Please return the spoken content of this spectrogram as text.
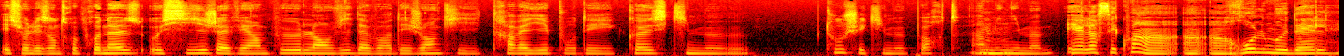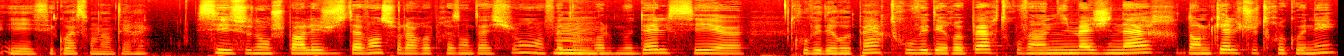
Et sur les entrepreneuses aussi, j'avais un peu l'envie d'avoir des gens qui travaillaient pour des causes qui me touchent et qui me portent un Mhm. minimum. Et alors, c'est quoi un, un- un rôle modèle et c'est quoi son intérêt? C'est ce dont je parlais juste avant sur la représentation. En fait, Mhm. un rôle modèle, c'est euh, Trouver des repères trouver des repères, trouver un imaginaire dans lequel tu te reconnais.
